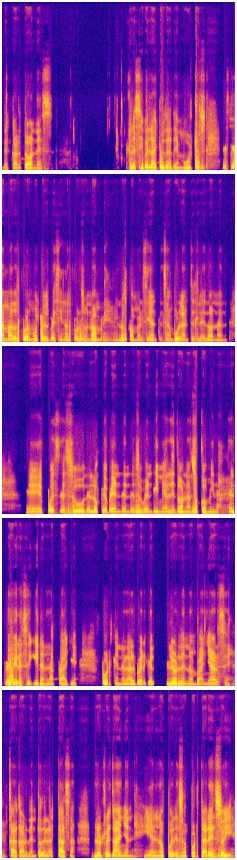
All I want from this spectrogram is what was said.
de cartones. Recibe la ayuda de muchos. Es llamado por muchos vecinos por su nombre. Los comerciantes ambulantes le donan eh, pues de su de lo que venden, de su vendimia, le donan su comida. Él prefiere seguir en la calle porque en el albergue le ordenan bañarse, cagar dentro de la taza, lo regañan y él no puede soportar eso y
